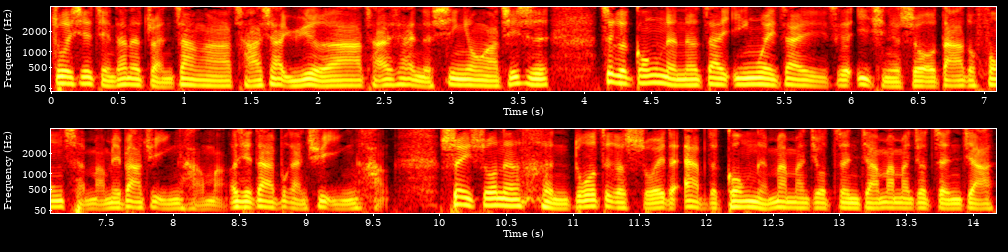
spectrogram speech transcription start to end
做一些简单的转账啊，查一下余额啊，查一下你的信用啊。其实这个功能呢，在因为在这个疫情的时候，大家都封城嘛，没办法去银行嘛，而且大家不敢去银行，所以说呢，很多这个所谓的 App 的功能慢慢就增加，慢慢就增加，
